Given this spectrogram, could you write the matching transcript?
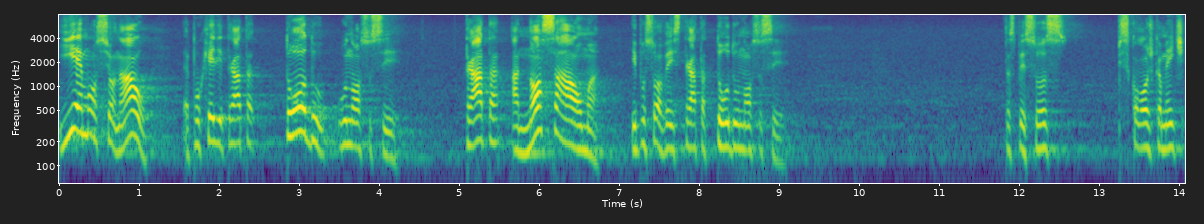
e emocional, é porque ele trata todo o nosso ser, trata a nossa alma e, por sua vez, trata todo o nosso ser. As pessoas psicologicamente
